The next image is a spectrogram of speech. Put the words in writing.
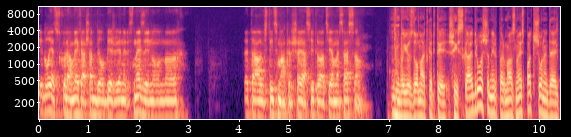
ir lietas, kurām vienkārši atbild bieži vien ir es nezinu, un tā visticamāk arī šajā situācijā mēs esam. Vai jūs domājat, ka tie, šī skaidrošana ir par maz? Nu, es pats šonadēļ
